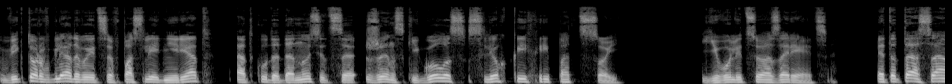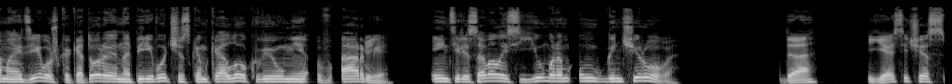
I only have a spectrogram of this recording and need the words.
Виктор вглядывается в последний ряд, откуда доносится женский голос с легкой хрипотцой. Его лицо озаряется. Это та самая девушка, которая на переводческом коллоквиуме в Арле интересовалась юмором у Гончарова. «Да, я сейчас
